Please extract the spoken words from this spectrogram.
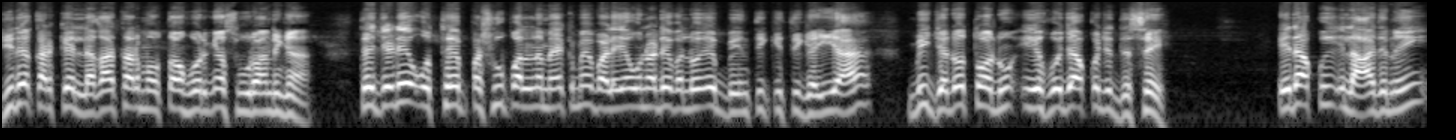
ਜਿਹਦੇ ਕਰਕੇ ਲਗਾਤਾਰ ਮੌਤਾਂ ਹੋ ਰਹੀਆਂ ਸੂਰਾਂ ਦੀਆਂ। ਤੇ ਜਿਹੜੇ ਉੱਥੇ ਪਸ਼ੂ ਪਾਲਣ ਮਹਿਕਮੇ ਵਾਲੇ ਆ, ਉਹਨਾਂ ਦੇ ਵੱਲੋਂ ਇਹ ਬੇਨਤੀ ਕੀਤੀ ਗਈ ਆ ਵੀ ਜਦੋਂ ਤੁਹਾਨੂੰ ਇਹੋ ਜਿਹਾ ਕੁਝ ਦਿਸੇ, ਇਹਦਾ ਕੋਈ ਇਲਾਜ ਨਹੀਂ,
